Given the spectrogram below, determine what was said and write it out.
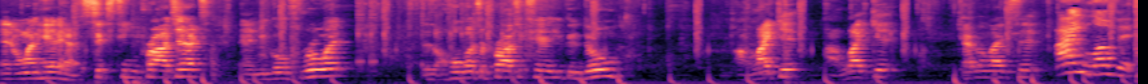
And on here they have 16 projects and you go through it. There's a whole bunch of projects here you can do. I like it. I like it. Kevin likes it. I love it.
